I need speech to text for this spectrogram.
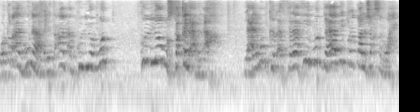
وطبعا هنا الإطعام عن كل يوم مد. كل يوم مستقل عن الآخر. يعني ممكن الثلاثين مدة هذه تعطى لشخص واحد.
